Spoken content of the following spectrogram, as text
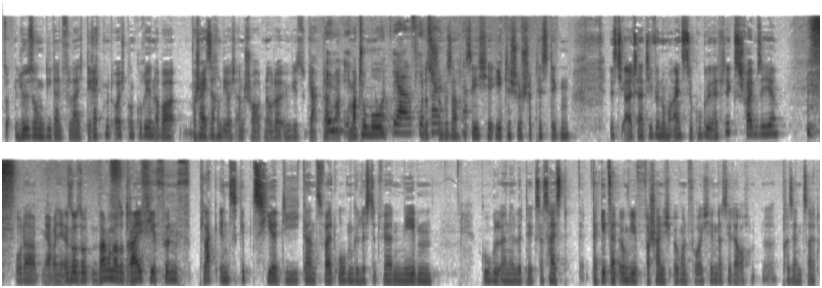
so Lösungen, die dann vielleicht direkt mit euch konkurrieren, aber wahrscheinlich Sachen, die ihr euch anschaut, ne? Oder irgendwie so, ja klar, In, Matomo ja, hat es schon gesagt, ja. das sehe ich hier, ethische Statistiken ist die Alternative Nummer eins zu Google Analytics, schreiben sie hier. Oder, ja, also so, sagen wir mal so drei, vier, fünf Plugins gibt es hier, die ganz weit oben gelistet werden, neben Google Analytics. Das heißt, da geht es halt irgendwie wahrscheinlich irgendwann vor euch hin, dass ihr da auch äh, präsent seid.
